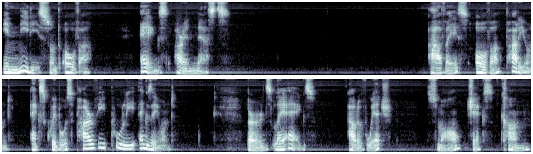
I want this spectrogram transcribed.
In nidis sunt ova. Eggs are in nests. Aves ova pariunt, ex quibus parvi puli exeunt. Birds lay eggs, out of which small chicks come.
